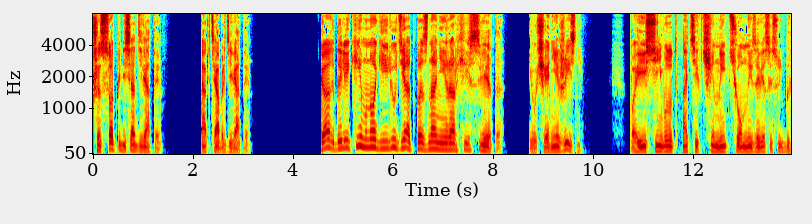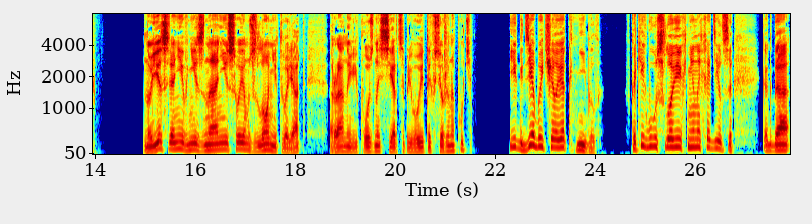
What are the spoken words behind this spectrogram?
659. Октябрь 9. Как далеки многие люди от познания иерархии света и учения жизни. Поистине будут отягчены темные завесы судьбы. Но если они в незнании своем зло не творят, рано или поздно сердце приводит их все же на путь. И где бы человек ни был, в каких бы условиях ни находился, когда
